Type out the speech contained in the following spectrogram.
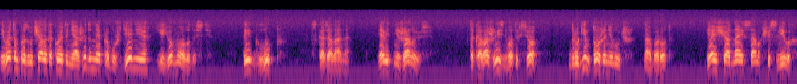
и в этом прозвучало какое-то неожиданное пробуждение ее молодости. «Ты глуп», — сказала она. «Я ведь не жалуюсь. Такова жизнь, вот и все. Другим тоже не лучше, наоборот. Я еще одна из самых счастливых.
